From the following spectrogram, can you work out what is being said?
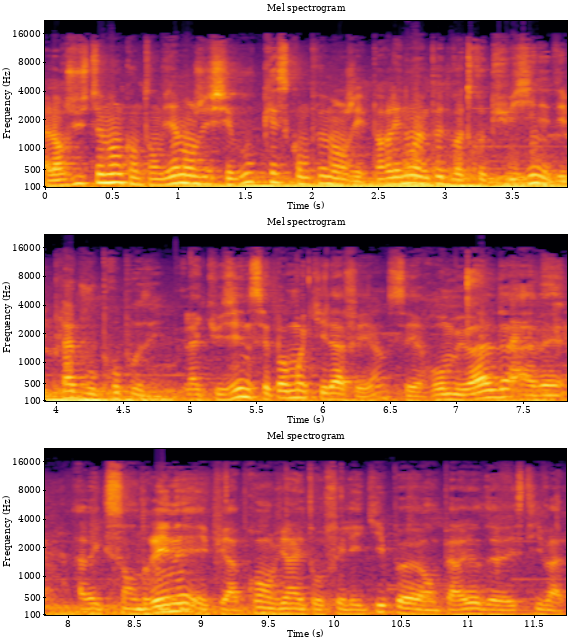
Alors justement, quand on vient manger chez vous, qu'est-ce qu'on peut manger? Parlez-nous un peu de votre cuisine et des plats que vous proposez. La cuisine, c'est pas moi qui l'a fait, hein. c'est Romuald avec, avec Sandrine, et puis après on vient étoffer l'équipe euh, en période estivale.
